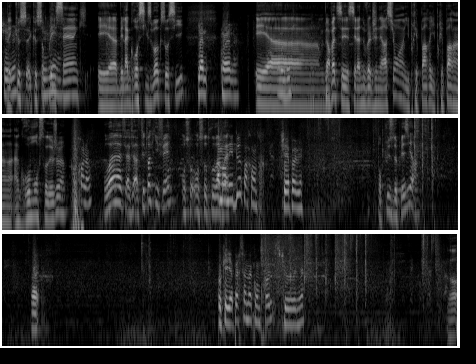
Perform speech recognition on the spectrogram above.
Que, que, sur Play 5 et mais la grosse Xbox aussi. Ouais, là. Et euh, en fait, c'est la nouvelle génération. Hein. Ils préparent, ils préparent un, gros monstre de jeu. Hein. Ouais, fais-toi kiffer. On se, on se retrouve ah, après. Ah, on est deux par contre. J'avais pas vu. Pour plus de plaisir. Ouais. Ok, y'a personne à contrôle si tu veux venir. Non.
